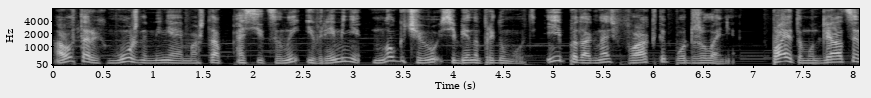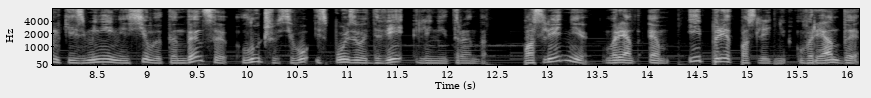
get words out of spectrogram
а во-вторых, можно, меняя масштаб оси цены и времени, много чего себе напридумывать и подогнать факты под желание. Поэтому для оценки изменения силы тенденции лучше всего использовать две линии тренда. Последний вариант М и предпоследний вариант D.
